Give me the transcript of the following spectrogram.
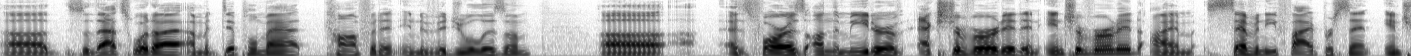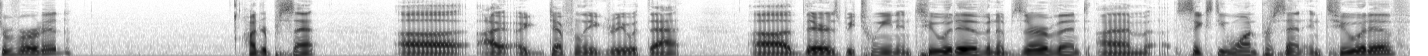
Uh, so that's what I, I'm a diplomat, confident individualism. Uh, as far as on the meter of extroverted and introverted, I'm 75% introverted, 100%. Uh, I, I definitely agree with that. Uh, there's between intuitive and observant. I'm 61% intuitive.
